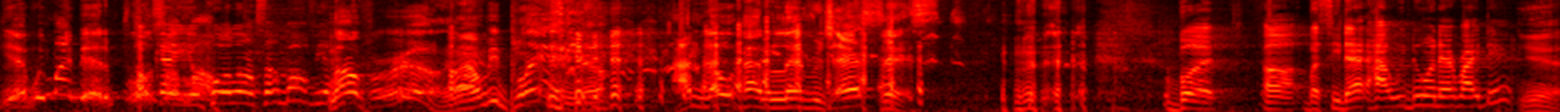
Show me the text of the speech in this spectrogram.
yeah, we might be able to pull Okay, something you'll off. pull on something off, yeah. No, for real. And I don't be playing now. I know how to leverage assets. But uh, but see that how we doing that right there? Yeah,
